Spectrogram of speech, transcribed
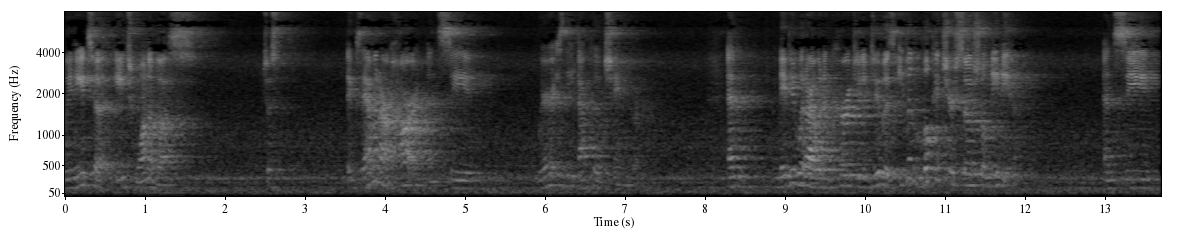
we need to, each one of us, just examine our heart and see where is the echo chamber. And maybe what I would encourage you to do is even look at your social media. and see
